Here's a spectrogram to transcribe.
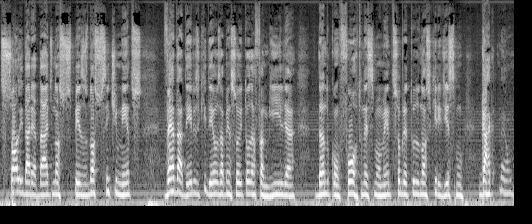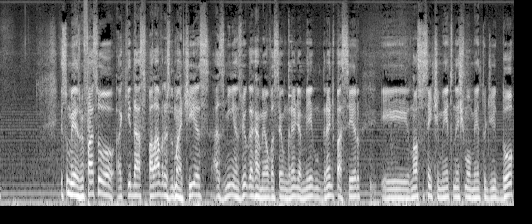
solidariedade, nossos pesos, nossos sentimentos verdadeiros. E que Deus abençoe toda a família, dando conforto nesse momento, sobretudo nosso queridíssimo Gargamel. Isso mesmo, eu faço aqui das palavras do Matias, as minhas, viu, Gargamel? Você é um grande amigo, um grande parceiro e o nosso sentimento neste momento de dor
